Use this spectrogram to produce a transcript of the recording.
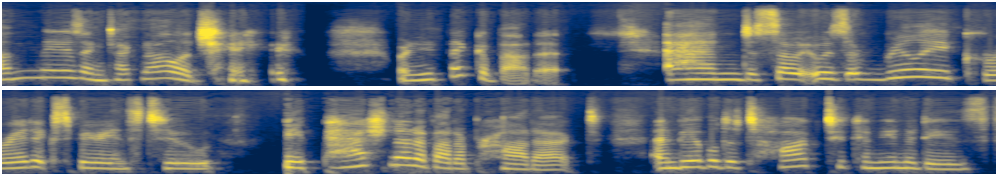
amazing technology when you think about it. And so it was a really great experience to be passionate about a product and be able to talk to communities,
